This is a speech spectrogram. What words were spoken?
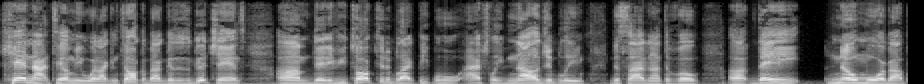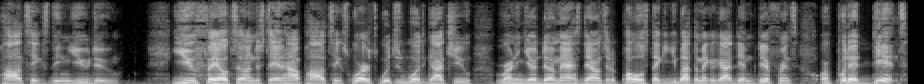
cannot tell me what I can talk about because there's a good chance um, that if you talk to the black people who actually knowledgeably decided not to vote, uh, they know more about politics than you do. You fail to understand how politics works, which is what got you running your dumb ass down to the polls thinking you about to make a goddamn difference or put a dent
